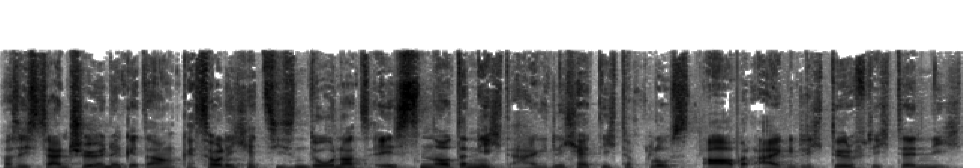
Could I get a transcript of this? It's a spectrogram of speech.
das ist ein schöner Gedanke. Soll ich jetzt diesen Donuts essen oder nicht? Eigentlich hätte ich doch Lust, aber eigentlich dürfte ich denn nicht.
